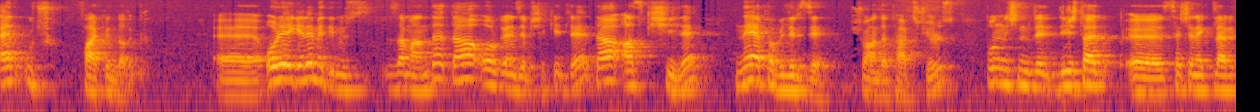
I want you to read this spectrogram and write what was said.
en uç farkındalık. Ee, oraya gelemediğimiz zaman da daha organize bir şekilde, daha az kişiyle ne yapabiliriz'i şu anda tartışıyoruz. Bunun için de dijital e, seçenekler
